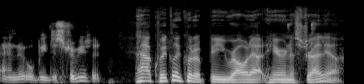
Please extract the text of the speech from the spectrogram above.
and it will be distributed. How quickly could it be rolled out here in Australia?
